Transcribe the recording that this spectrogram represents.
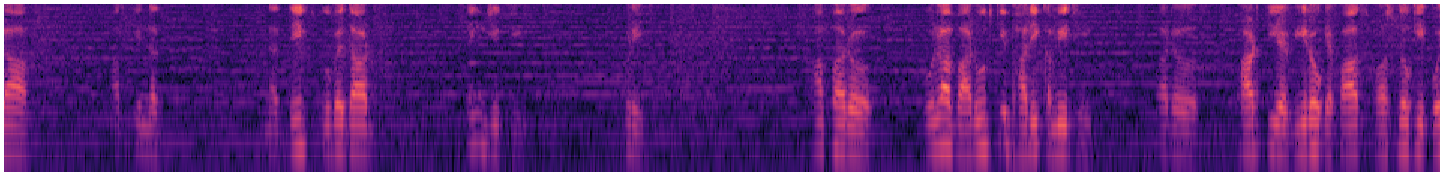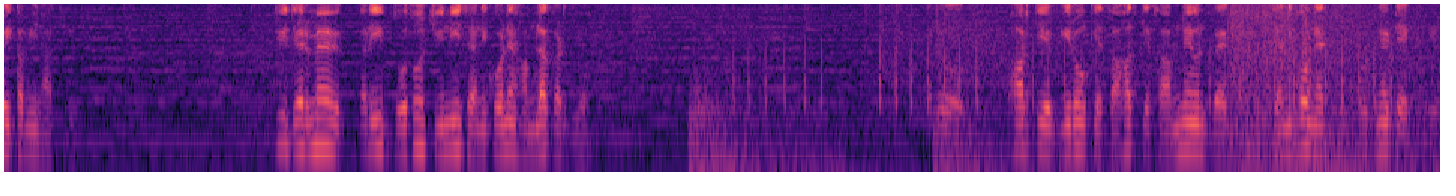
पास की नज़दीक सूबेदार सिंह जी की टुकड़ी वहाँ पर गोला बारूद की भारी कमी थी, पर भारतीय वीरों के पास हौसलों की कोई कमी ना थी। कुछ देर में करीब 200 चीनी सैनिकों ने हमला कर दिया। भारतीय वीरों के साहस के सामने उन सैनिकों ने घुटने टेक दिए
